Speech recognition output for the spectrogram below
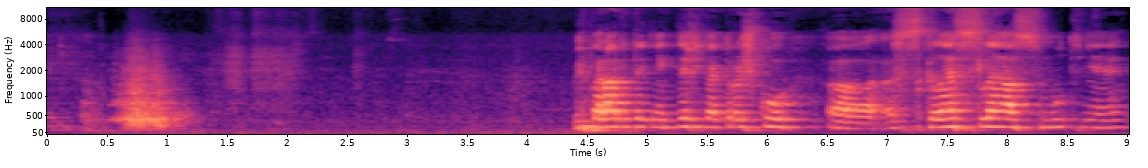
Egypta. Vypadáte teď někteří tak trošku uh, sklesle a smutně.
